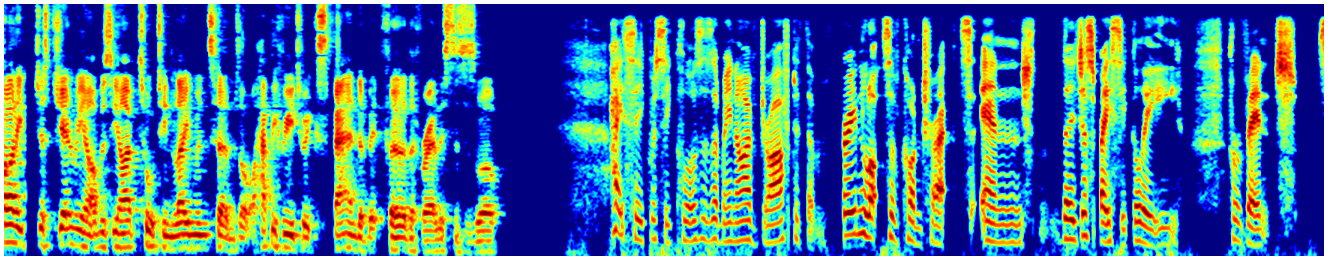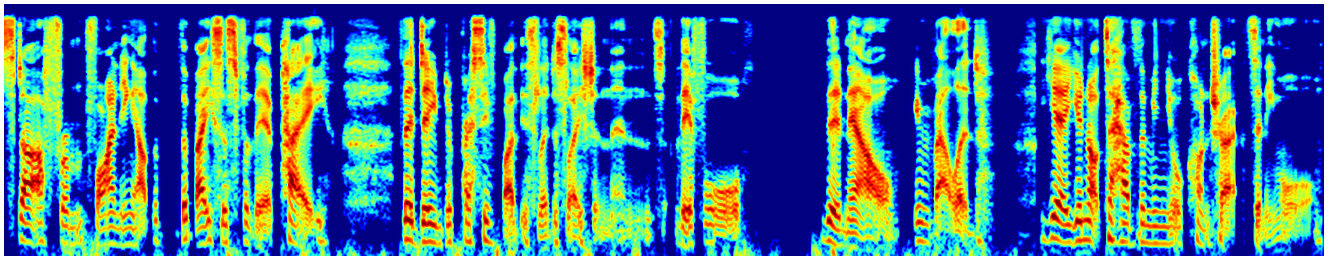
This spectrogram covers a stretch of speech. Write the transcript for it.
Kylie, just generally, obviously, I've talked in layman terms. I'm happy for you to expand a bit further for our listeners as well. Pay secrecy clauses. I mean, I've drafted them. They're in lots of contracts, and they just basically prevent staff from finding out the, the basis for their pay they're deemed oppressive by this legislation and therefore they're now invalid. Yeah, you're not to have them in your contracts anymore.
